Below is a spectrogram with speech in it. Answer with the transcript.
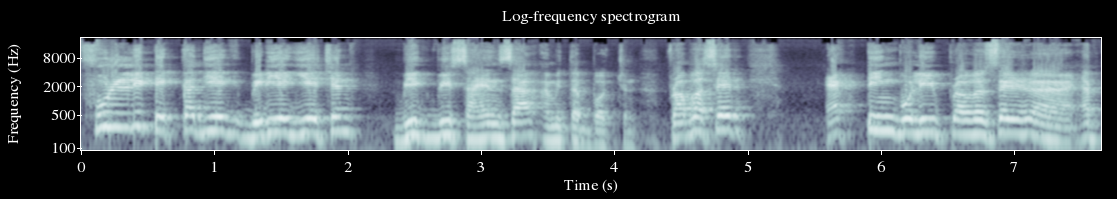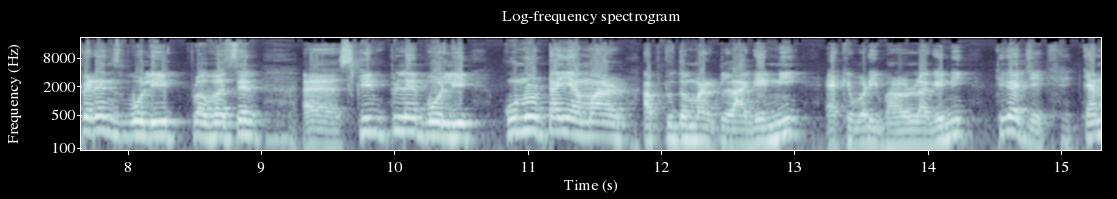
ফুললি টেক্কা দিয়ে বেরিয়ে গিয়েছেন বিগ বি সায়েন্সা অমিতাভ বচ্চন প্রভাসের অ্যাক্টিং বলি প্রভাসের অ্যাপিয়ারেন্স বলি প্রভাসের স্ক্রিন প্লে বলি, কোনোটাই আমার আপ টু দ্য মার্ক লাগেনি, একেবারেই ভালো লাগেনি। ঠিক আছে? কেন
